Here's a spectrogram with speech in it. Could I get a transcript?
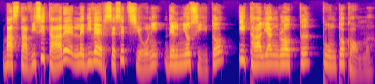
Basta visitare le diverse sezioni del mio sito italianglot.com.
